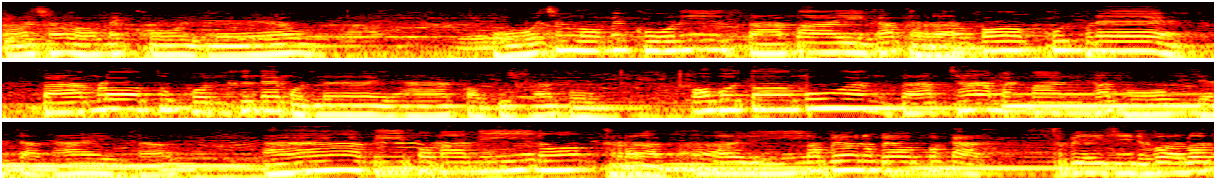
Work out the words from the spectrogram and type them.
อ๋อช่างรองแมคโครอีกแล้ว โอ้โหช่างรองแมคโครนี่สามใบครับผมครับแล้วก็คุณแพรสามรอบทุกคนขึ้นได้หมดเลยอ่าขอบคุณครับผมอบตม่วงสามช่ามันๆครับผม เดี๋ยวจัดให้ครับอ่ามีประมาณนี้เนาะครับประไอ้มาณนี้น้องเบลน้องเบลประกาศทะเบียนอีกทีนึงว่ารถ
